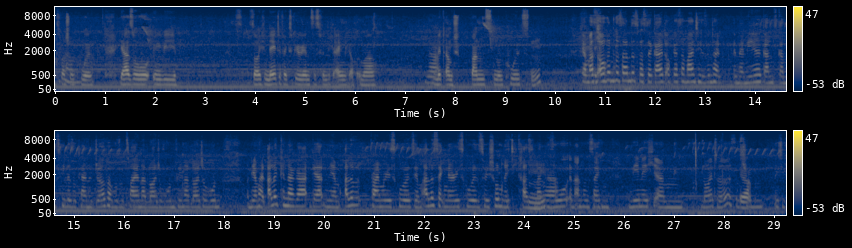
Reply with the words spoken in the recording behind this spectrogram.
Das war schon cool. Ja, so irgendwie solche Native Experiences finde ich eigentlich auch immer Ja. mit am spannendsten und coolsten. Ja, was auch interessant ist, was der Guide auch gestern meinte, hier sind halt in der Nähe ganz, ganz viele so kleine Dörfer, wo so 200 Leute wohnen, 400 Leute wohnen. Und die haben halt alle Kindergärten, die haben alle Primary Schools, die haben alle Secondary Schools. Das finde ich schon richtig krass. Ich meine, Ja. so in Anführungszeichen wenig ähm, Leute. Es ist Ja. schon richtig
